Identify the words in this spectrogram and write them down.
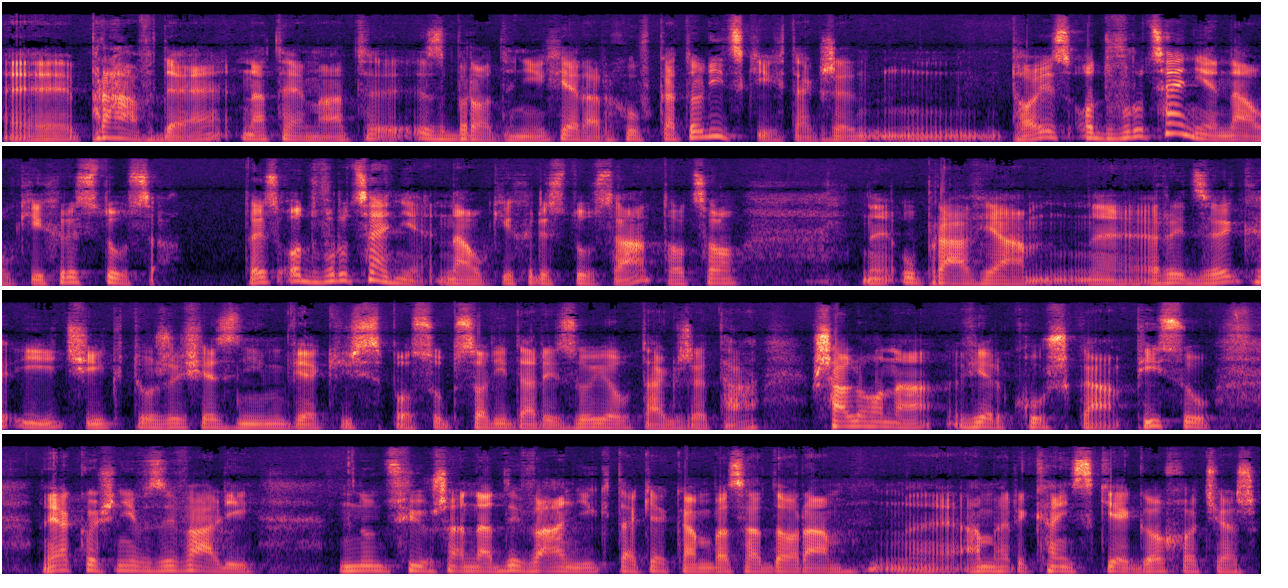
e, prawdę na temat zbrodni hierarchów katolickich. Także to jest odwrócenie nauki Chrystusa. To jest odwrócenie nauki Chrystusa, to co uprawia Rydzyk i ci, którzy się z nim w jakiś sposób solidaryzują, także ta szalona wierkuszka PiSu, no jakoś nie wzywali nuncjusza na dywanik, tak jak ambasadora amerykańskiego, chociaż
